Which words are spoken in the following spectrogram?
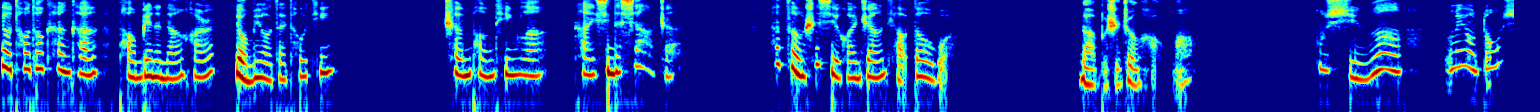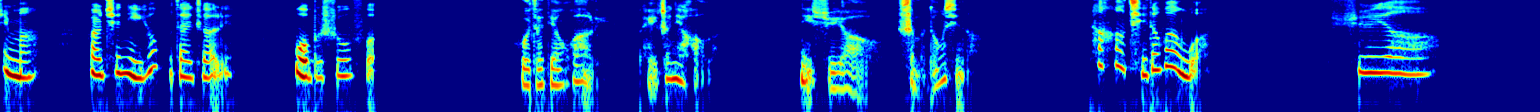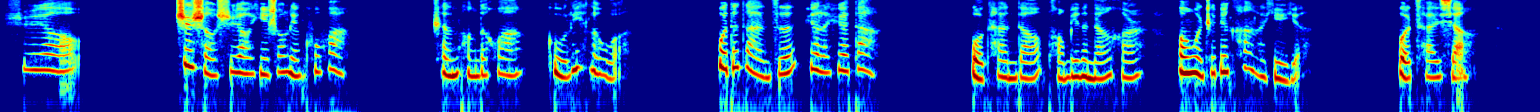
又偷偷看看旁边的男孩有没有在偷听。陈鹏听了，开心的笑着，他总是喜欢这样挑逗我。那不是正好吗？不行啊，没有东西吗？而且你又不在这里，我不舒服。我在电话里陪着你好了，你需要什么东西呢？他好奇的问我。需要，需要，至少需要一双连裤袜。陈鹏的话鼓励了我，我的胆子越来越大。我看到旁边的男孩。往我这边看了一眼，我猜想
